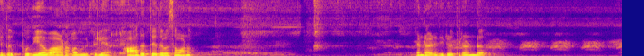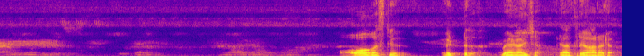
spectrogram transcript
ഇത് പുതിയ വാടക വീട്ടിലെ ആദ്യത്തെ ദിവസമാണ്. രണ്ടായിരത്തി ഇരുപത്തിരണ്ട് ഓഗസ്റ്റ് എട്ട് വ്യാഴാഴ്ച രാത്രി ആറര.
